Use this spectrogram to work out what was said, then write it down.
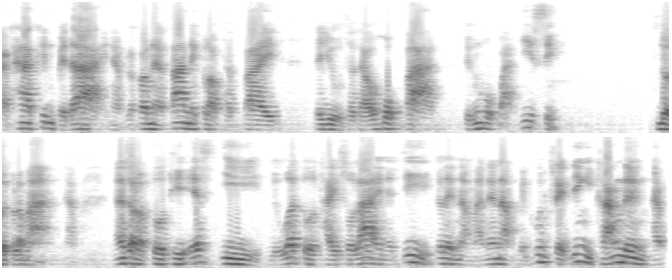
5.85 ขึ้นไปได้นะครับ แล้วก็แนวต้านในกรอบถัดไป จะอยู่แถวๆ 6 บาทถึง 6 บาท 20 โดยประมาณนะครับ นั้นสำหรับตัว TSE หรือว่าตัว Thai Solar Energy ก็เลยนำมาแนะนำเป็นหุ้น trading อีกครั้งหนึ่งครับ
